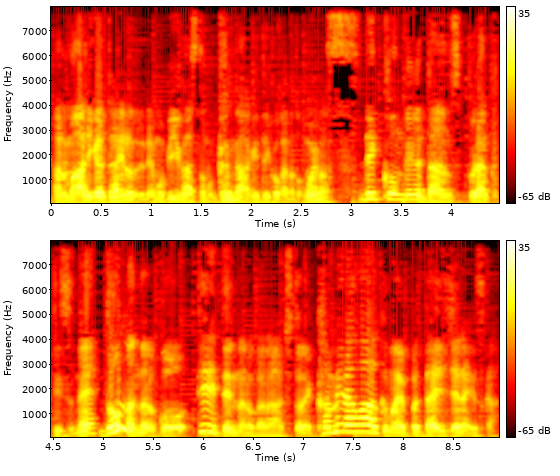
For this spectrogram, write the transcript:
あの、もうありがたいのでね、もう b ファーストもガンガン上げていこうかなと思います。で、今回がダンスプラクティスね。どうなんだろう、こう、定点なのかな？ちょっとね、カメラワークもやっぱ大事じゃないですか。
